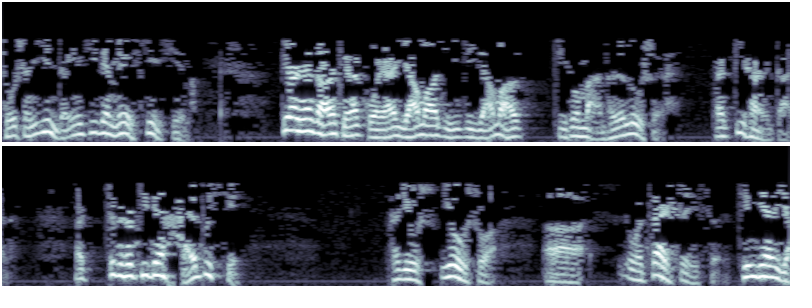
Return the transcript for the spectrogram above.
求神印证，因为今天没有信心嘛。第二天早上起来，果然羊毛挤一挤，羊毛挤出满盆的露水，但地上也干了。”啊，这个时候基甸还不信，他就又说：“呃，我再试一次。今天羊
